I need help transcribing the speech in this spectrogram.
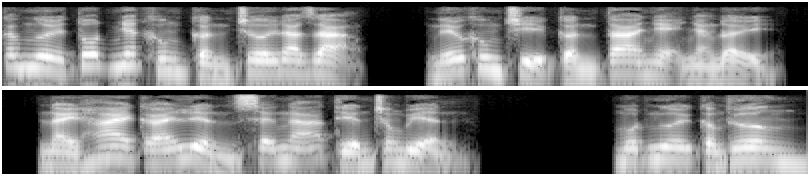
Các ngươi tốt nhất không cần chơi đa dạng, nếu không chỉ cần ta nhẹ nhàng đẩy, này hai cái liền sẽ ngã tiến trong biển. Một người cầm thương,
